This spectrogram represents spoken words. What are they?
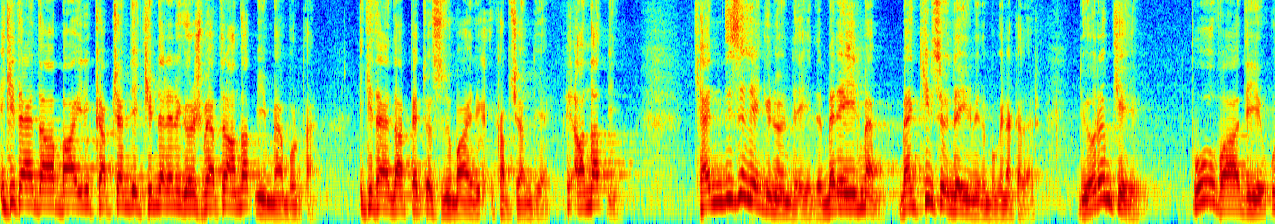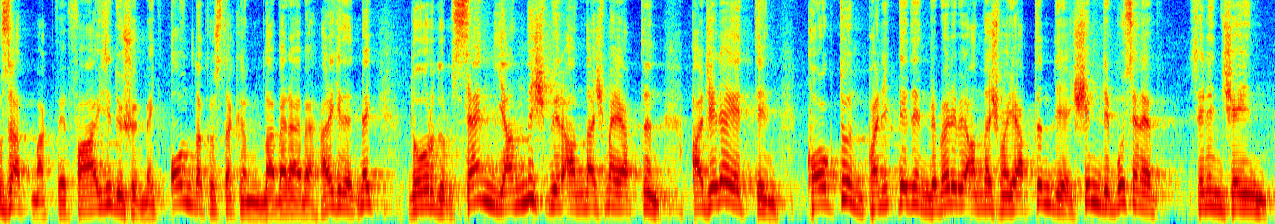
İki tane daha bayilik kapacağım diye kimlerle görüşme yaptığını anlatmayayım ben burada. İki tane daha petrolsüzü bayilik kapacağım diye. Anlatmayayım. Kendisi zengin önünde eğilir. Ben eğilmem. Ben kimse önünde eğilmedim bugüne kadar. Diyorum ki bu vadiyi uzatmak ve faizi düşürmek, 19 takımla beraber hareket etmek doğrudur. Sen yanlış bir anlaşma yaptın, acele ettin, korktun, panikledin ve böyle bir anlaşma yaptın diye şimdi bu sene senin şeyin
